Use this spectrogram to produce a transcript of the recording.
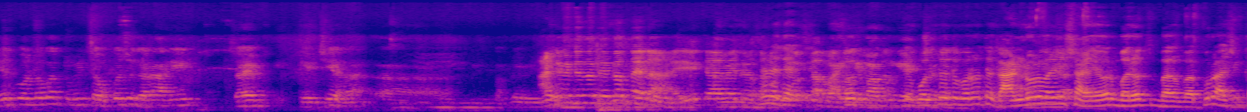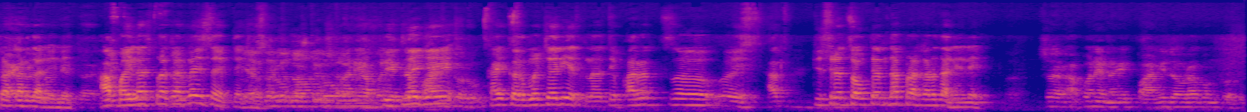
तेच बोललो का तुम्ही चौकशी करा आणि साहेब याची आहे ना आपले आणि विजय- विजय तर देतच नाही ना. हे काय माहिती नाही, नाही, ते- कारवाई. तो- माहिती मागून ते घ्यायची. बोलतोय ते बरोबर. ते गांडोळवाडी शाळेवर बरंच भरपूर असे प्रकार झालेले आहेत. हा पहिलाच प्रकार नाही साहेब या त्याच्यावर. सर्व गोष्टी लोकांनी आपण एकदा तिथले पाहणी जे करू. काही कर्मचारी आहेत ना ते फारच अं, हे, हा तिसऱ्या चौथ्यांदा प्रकार झालेले आहेत. सर आपण आहे ना एक पाणी दौरा पण करू.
